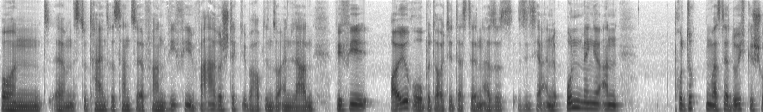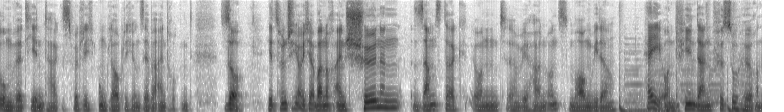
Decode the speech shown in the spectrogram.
Und ähm, es ist total interessant zu erfahren, wie viel Ware steckt überhaupt in so einen Laden, wie viel Euro bedeutet das denn? Also es ist ja eine Unmenge an Produkten, was da durchgeschoben wird jeden Tag. Ist wirklich unglaublich und sehr beeindruckend. So, jetzt wünsche ich euch aber noch einen schönen Samstag und äh, wir hören uns morgen wieder. Hey und vielen Dank fürs Zuhören.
